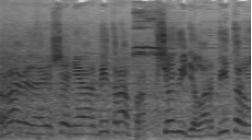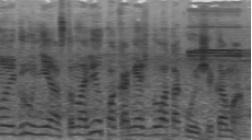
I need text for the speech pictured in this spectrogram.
Правильное решение арбитра. Все видел арбитр, но игру не остановил, пока мяч был атакующей команды.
